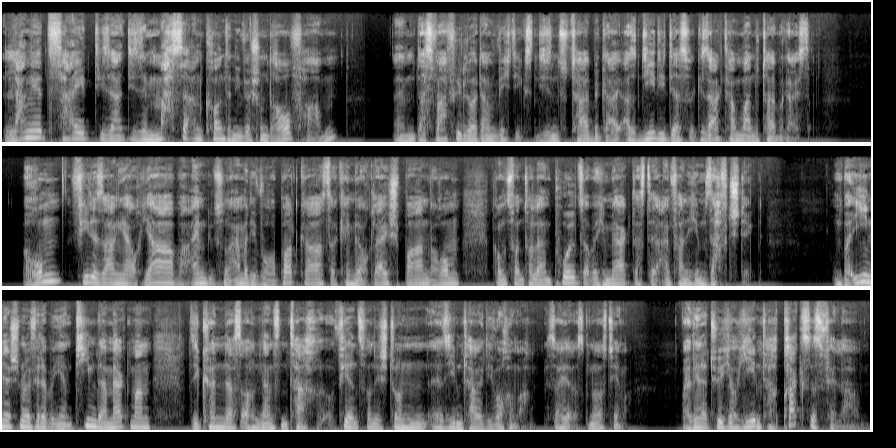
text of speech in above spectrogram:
lange Zeit, dieser, diese Masse an Content, die wir schon drauf haben, ähm, das war für die Leute am wichtigsten. Die sind total begeistert. Also die, die das gesagt haben, waren total begeistert. Warum? Viele sagen ja auch, ja, bei einem gibt es nur einmal die Woche Podcast, da kann ich mir auch gleich sparen. Warum? Kommt zwar ein toller Impuls, aber ich merke, dass der einfach nicht im Saft steckt. Und bei Ihnen, Herr Schimmelfeder, bei Ihrem Team, da merkt man, Sie können das auch den ganzen Tag, 24 Stunden, äh, sieben Tage die Woche machen. Ich sage ja, das ist genau das Thema. Weil wir natürlich auch jeden Tag Praxisfälle haben.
